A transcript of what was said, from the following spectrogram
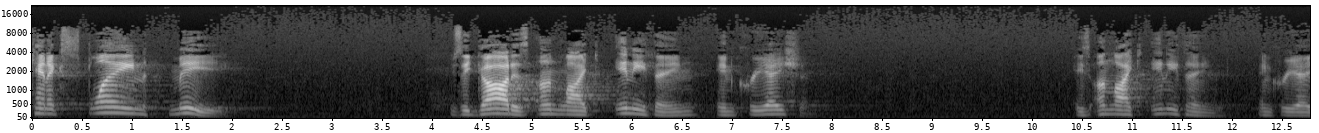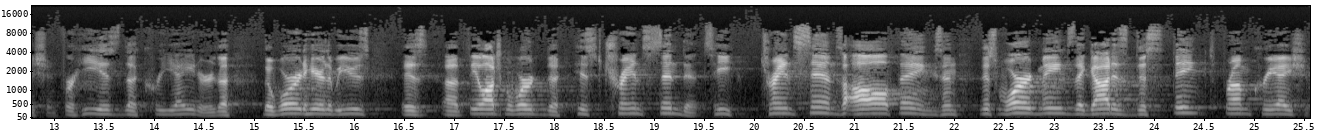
can explain me. You see, God is unlike anything in creation. He's unlike anything in creation, for He is the Creator. The, the word here that we use is a theological word, the, His transcendence. He transcends all things, and this word means that God is distinct from creation.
